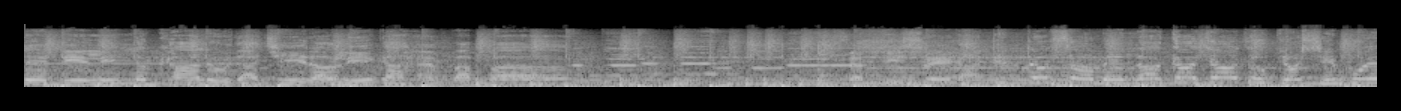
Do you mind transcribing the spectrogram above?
နဲ့တင်လေးလောက်ခါလို့ဒါခြေတော်လေးကဟပ်ပပ လာကကြသို့ပြောရှင်ပွဲ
